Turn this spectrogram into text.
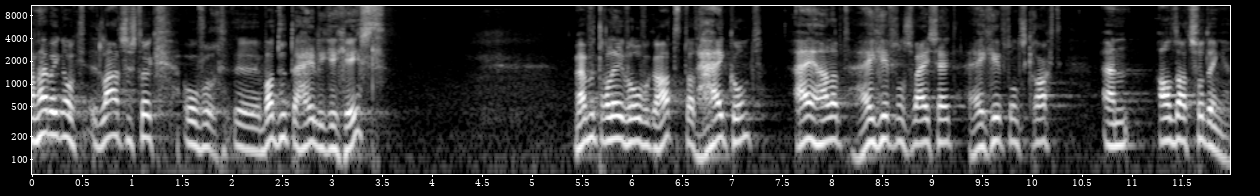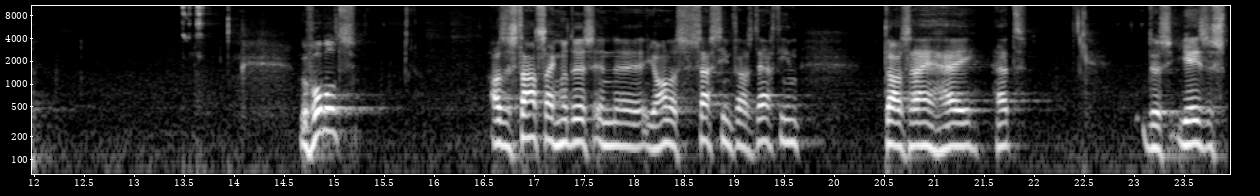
Dan heb ik nog het laatste stuk over uh, wat doet de Heilige Geest. We hebben het er al even over gehad, dat Hij komt, hij helpt, Hij geeft ons wijsheid, Hij geeft ons kracht en al dat soort dingen. Bijvoorbeeld, als er staat, zeg maar dus in uh, Johannes 16, vers 13, daar zei hij het. Dus Jezus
